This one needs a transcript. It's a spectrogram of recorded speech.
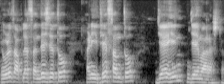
एवढंच आपला संदेश देतो आणि इथेच थांबतो. जय हिंद जय महाराष्ट्र.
